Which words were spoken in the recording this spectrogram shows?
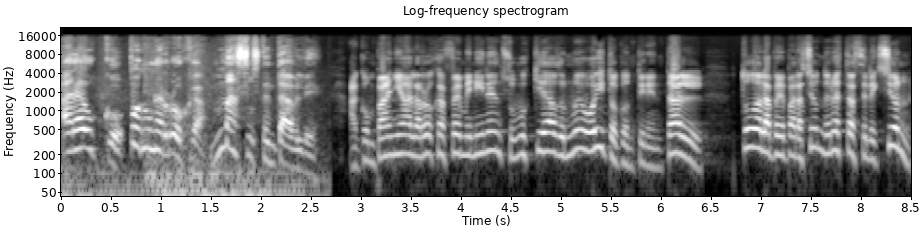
Arauco, por una roja más sustentable. Acompaña a la Roja Femenina en su búsqueda de un nuevo hito continental. Toda la preparación de nuestra selección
